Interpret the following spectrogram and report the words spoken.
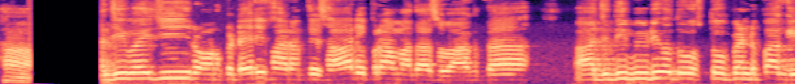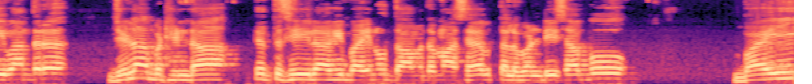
ਹਾਂ। ਹਾਂਜੀ ਬਾਈ ਜੀ ਰੌਣਕ ਡੈਰੀ ਫਾਰਮ ਤੇ ਸਾਰੇ ਭਰਾਵਾਂ ਦਾ ਸਵਾਗਤ ਆ। ਅੱਜ ਦੀ ਵੀਡੀਓ ਦੋਸਤੋ ਪਿੰਡ ਭਾਗੀ ਬੰਦਰ ਜ਼ਿਲ੍ਹਾ ਬਠਿੰਡਾ ਤੇ ਤਹਿਸੀਲ ਆ ਗਈ ਬਾਈ ਨੂੰ ਦਮਦਮਾ ਸਾਹਿਬ ਤਲਵੰਡੀ ਸਾਬੋ। ਬਾਈ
